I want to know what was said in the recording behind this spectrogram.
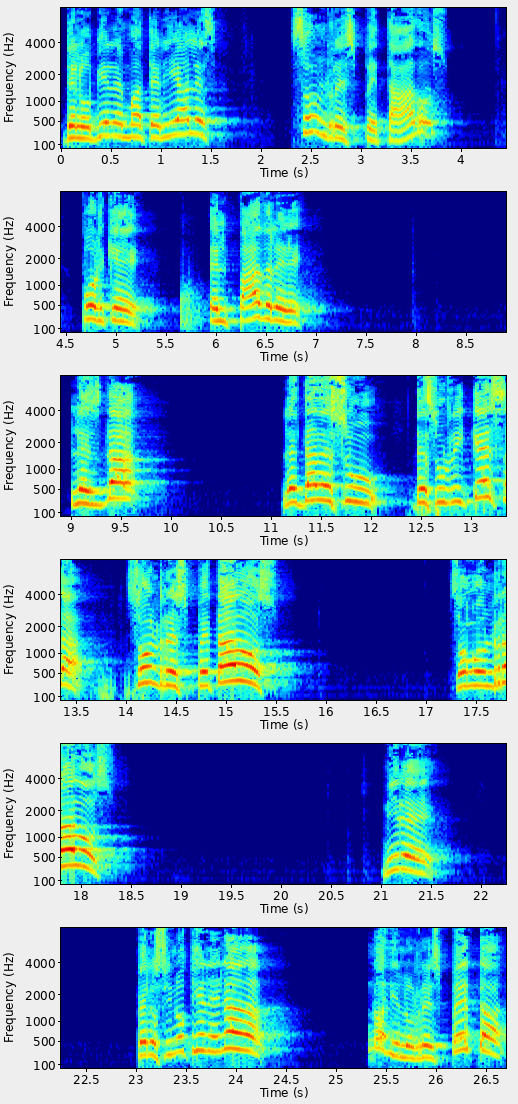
de los bienes materiales, son respetados porque el Padre les da, les da de su, de su riqueza, son respetados, son honrados. Mire, pero si no tiene nada, nadie los respeta.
